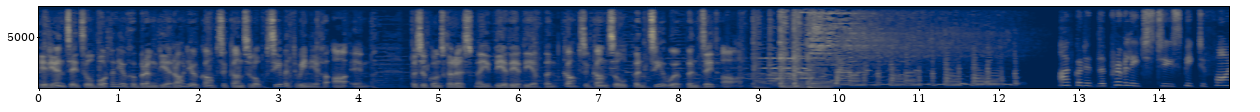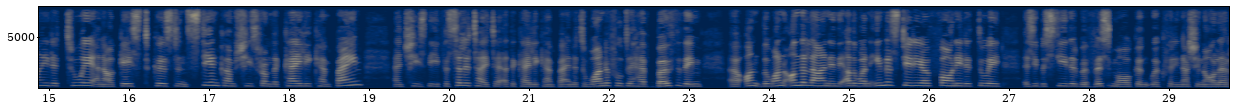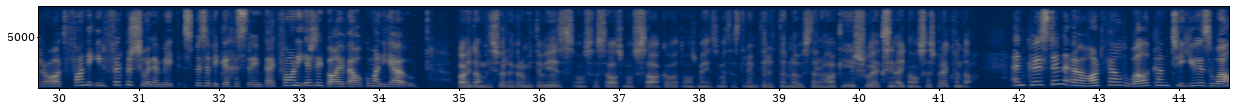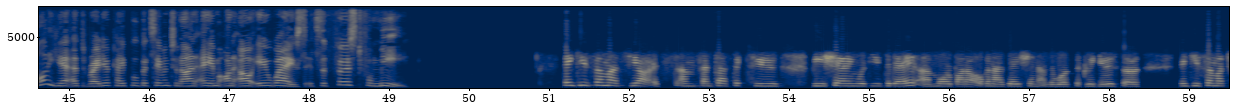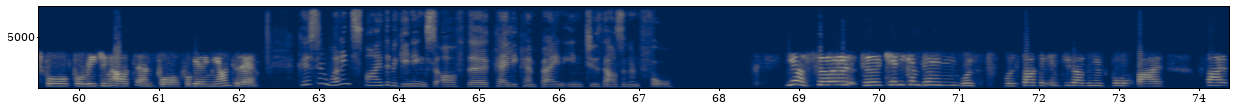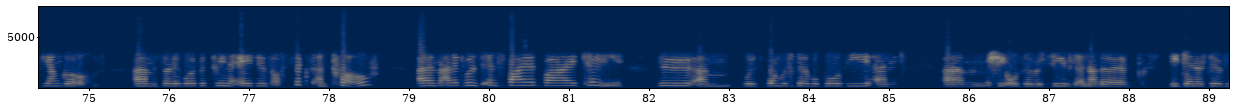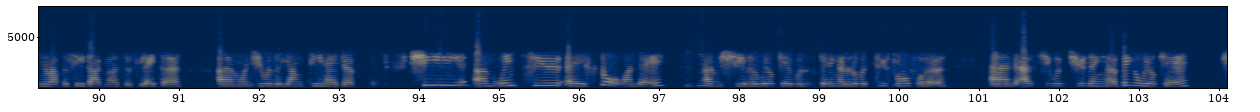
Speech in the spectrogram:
Hierdie aanseit sal word aan jou gebring deur Radio Kaapse Kansel op 729 AM. Besoek ons gerus by www.kapsekansel.co.za. I've got the privilege to speak to Fani de Toe and our guest Kirsten Steenkamp. She's from the Kaylee campaign and she's the facilitator at the Kaylee campaign. It's wonderful to have both of them uh, on the one on the line and the other one in the studio. Fani de Toe is die bestuurder bewusmaking ook vir die nasionale raad van en vir persone met spesifieke gestremdheid. Fani, eers net baie welkom aan jou. Baie dankie so lekker om hier te wees. Ons gesels mos sake wat ons mense met gestremdhede ten nouste raak hier. So ek sien uit na ons gesprek vandag. And Kirsten, a heartfelt welcome to you as well here at Radio Cape Pulpit 7 to 9 a.m. on our airwaves. It's the first for me. Thank you so much. Yeah, it's um, fantastic to be sharing with you today um, more about our organization and the work that we do. So thank you so much for, for reaching out and for, for getting me on today. Kirsten, what inspired the beginnings of the Chaeli campaign in 2004? Yeah, so the Chaeli campaign was was started in 2004 by five young girls. Um, so they were between the ages of six and 12, um, and it was inspired by Chaeli, who um, was born with cerebral palsy, and um, she also received another degenerative neuropathy diagnosis later um, when she was a young teenager. But she um, went to a store one day Mm-hmm. Um, she her wheelchair was getting a little bit too small for her, and as she was choosing a bigger wheelchair,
